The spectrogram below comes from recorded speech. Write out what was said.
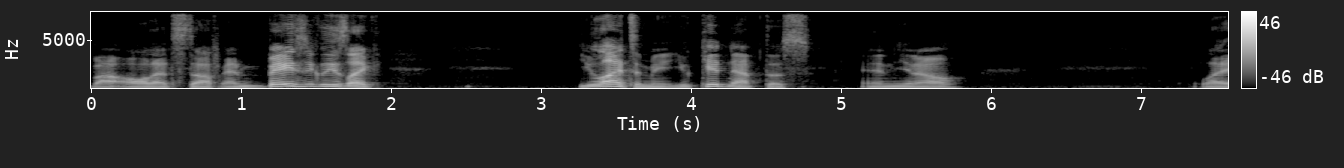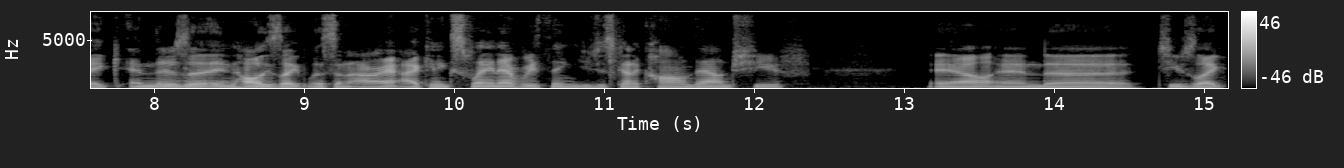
about all that stuff, and basically he's like, "You lied to me. You kidnapped us," and you know. Like, and there's a, and Halsey's like, listen, all right, I can explain everything. You just gotta calm down, Chief. You know, and uh Chief's like,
